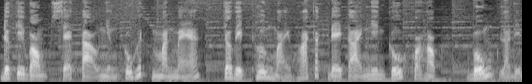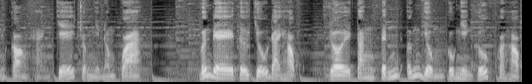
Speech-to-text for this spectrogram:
được kỳ vọng sẽ tạo những cú hích mạnh mẽ cho việc thương mại hóa các đề tài nghiên cứu khoa học vốn là điểm còn hạn chế trong nhiều năm qua. Vấn đề tự chủ đại học rồi tăng tính ứng dụng của nghiên cứu khoa học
